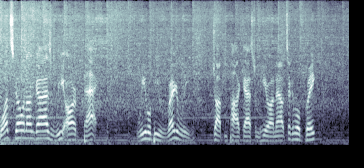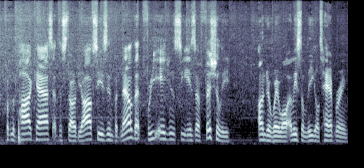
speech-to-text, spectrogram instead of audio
What's going on, guys? We are back. We will be regularly dropping podcasts from here on out. Took a little break from the podcast at the start of the offseason, but now that free agency is officially underway, well, at least the legal tampering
